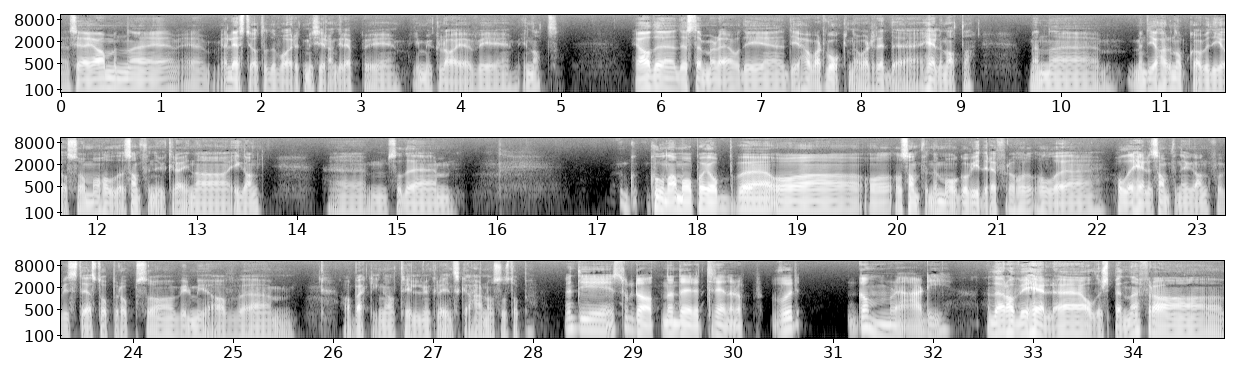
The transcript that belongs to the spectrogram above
Så jeg ja, men eh, jeg, jeg, leste jo at det var et missilangrep i, i Mykolajev i, i, natt. Ja, det, det, stemmer det, og de, de, har vært våkne og vært redde hele natta. Men, eh, men, de har en oppgave, de også, om å holde samfunnet Ukraina i gang. Så det Kona må på jobb, og, og, og, samfunnet må gå videre for å holde, holde, hele samfunnet i gang. For hvis det stopper opp, så vil mye av, av backinga til den ukrainske hæren også stoppe. Men de soldatene dere trener opp, hvor gamle er de? Der hadde vi hele aldersspennet, fra,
